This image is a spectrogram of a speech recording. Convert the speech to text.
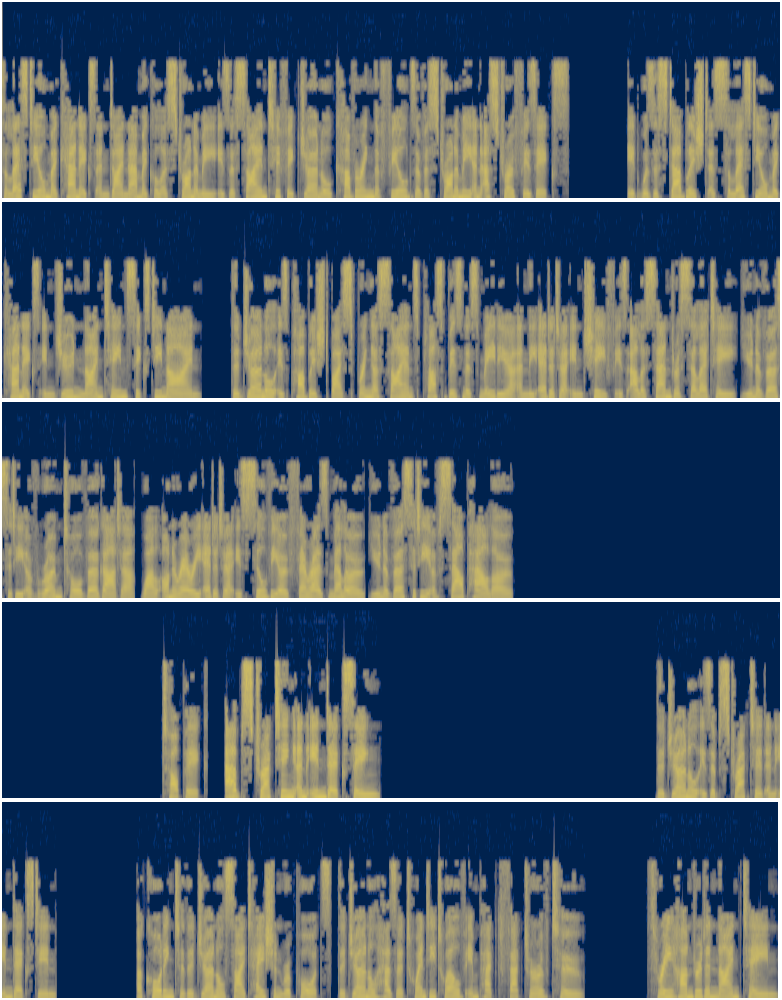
Celestial Mechanics and Dynamical Astronomy is a scientific journal covering the fields of astronomy and astrophysics. It was established as Celestial Mechanics in June 1969. The journal is published by Springer Science Plus Business Media and the editor-in-chief is Alessandra Celetti University of Rome Tor Vergata, while honorary editor is Sylvio Ferraz Mello University of São Paulo. Topic: Abstracting and indexing. The journal is abstracted and indexed in According to the Journal Citation Reports, the journal has a 2012 impact factor of 2.319.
